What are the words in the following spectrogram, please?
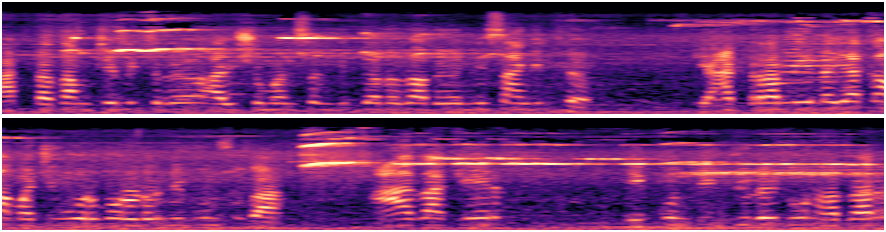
आत्ताच आमचे मित्र आयुष्यमान संदीप दादा जाधव यांनी सांगितलं की अठरा मेला या कामाची वर्क ऑर्डर निघून सुद्धा आज अखेर एकोणतीस जुलै दोन हजार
